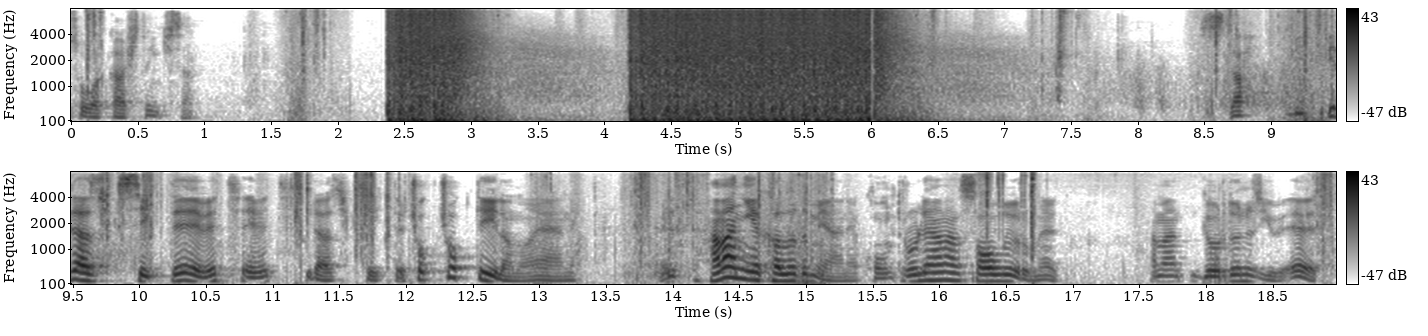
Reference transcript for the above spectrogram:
Sova kaçtın ki sen? Silah bi- birazcık sekti evet evet birazcık sekti. Çok çok değil ama yani. Evet, hemen yakaladım yani. Kontrolü hemen sağlıyorum evet. Hemen gördüğünüz gibi evet.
